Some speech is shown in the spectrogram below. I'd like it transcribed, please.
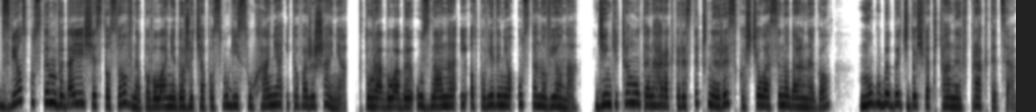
W związku z tym wydaje się stosowne powołanie do życia posługi słuchania i towarzyszenia, która byłaby uznana i odpowiednio ustanowiona, dzięki czemu ten charakterystyczny rys Kościoła synodalnego mógłby być doświadczany w praktyce.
